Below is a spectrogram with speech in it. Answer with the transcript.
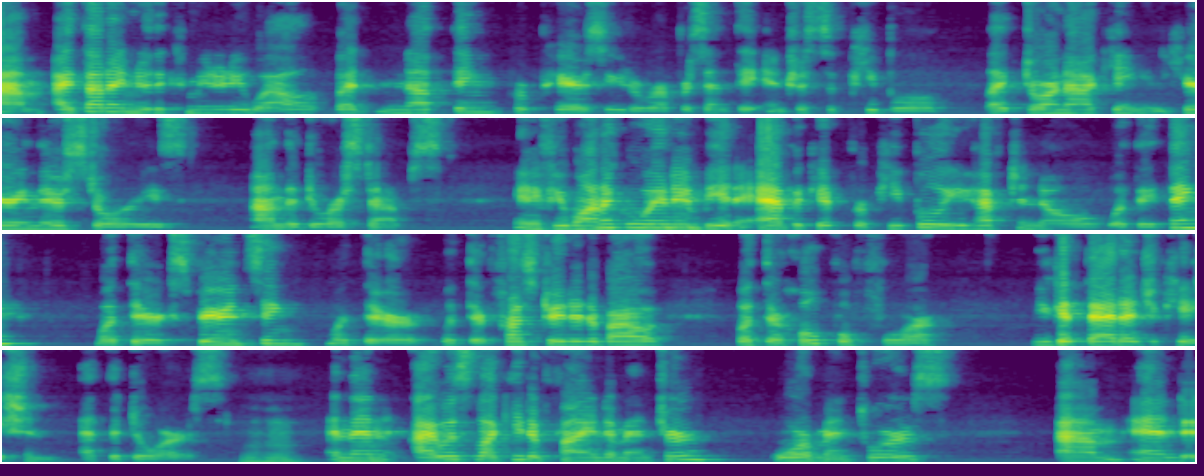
Um, I thought I knew the community well, but nothing prepares you to represent the interests of people like door knocking and hearing their stories on the doorsteps. And if you want to go in and be an advocate for people, you have to know what they think, what they're experiencing, what they're what they're frustrated about, what they're hopeful for. You get that education at the doors. Mm-hmm. And then I was lucky to find a mentor or mentors. Um, and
